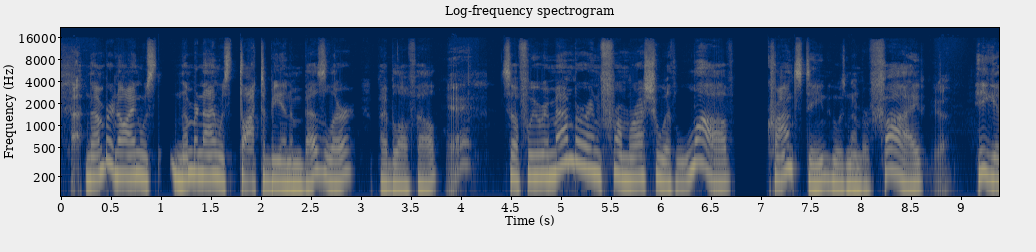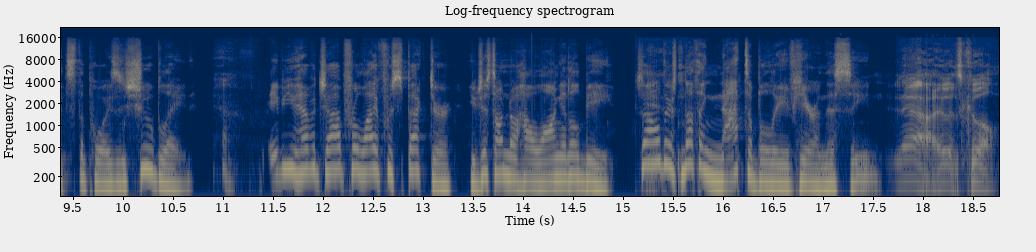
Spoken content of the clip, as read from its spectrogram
number nine was number nine was thought to be an embezzler by Blofeld. Yeah. So if we remember in From Russia with Love, Kronstein, who was number five, Yeah. he gets the poison shoe blade. Yeah. Maybe you have a job for life with Spectre. You just don't know how long it'll be. So there's nothing not to believe here in this scene. Yeah, it was cool.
